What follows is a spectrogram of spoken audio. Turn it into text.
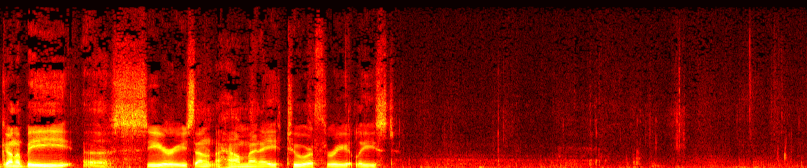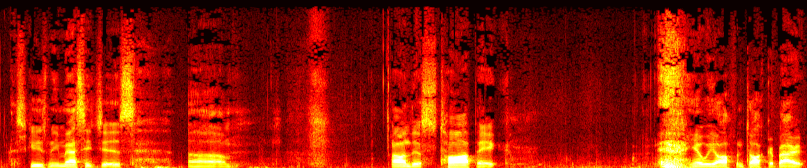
going to be a series, I don't know how many, two or three at least. Excuse me, messages um, on this topic. you know, we often talk about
